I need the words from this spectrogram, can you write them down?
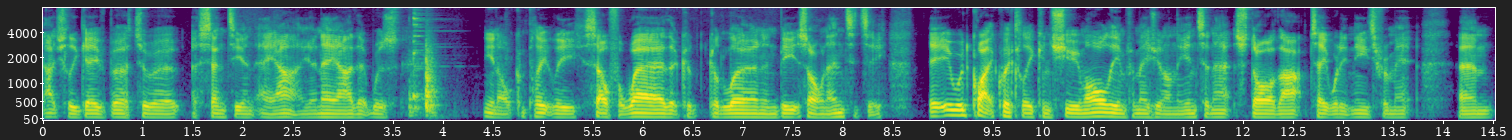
actually gave birth to a, a sentient AI, an AI that was, you know, completely self aware, that could, could learn and be its own entity, it, it would quite quickly consume all the information on the internet, store that, take what it needs from it, um,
